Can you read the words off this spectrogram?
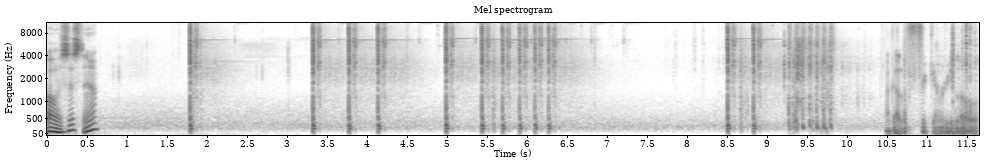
Oh, is this them? I gotta freaking reload.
